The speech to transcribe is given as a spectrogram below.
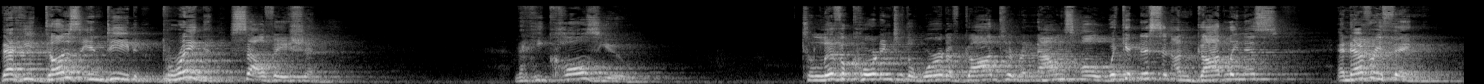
that he does indeed bring salvation, that he calls you to live according to the Word of God, to renounce all wickedness and ungodliness and everything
